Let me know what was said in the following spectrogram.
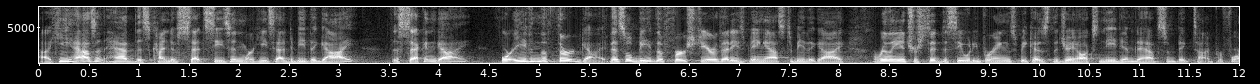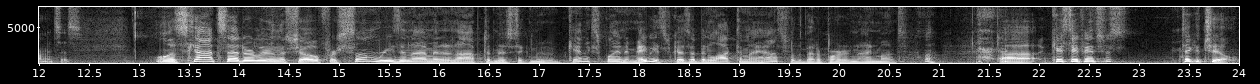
Uh, he hasn't had this kind of set season where he's had to be the guy, the second guy, or even the third guy. This will be the first year that he's being asked to be the guy. Really interested to see what he brings because the Jayhawks need him to have some big time performances. Well, as Scott said earlier in the show, for some reason I'm in an optimistic mood. Can't explain it. Maybe it's because I've been locked in my house for the better part of nine months. Huh. Uh, K State fans, just take a chill.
